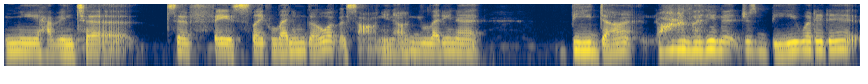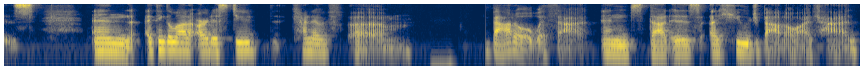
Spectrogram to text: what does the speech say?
me having to to face like letting go of a song you know letting it be done or letting it just be what it is. And I think a lot of artists do kind of um, battle with that. And that is a huge battle I've had.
